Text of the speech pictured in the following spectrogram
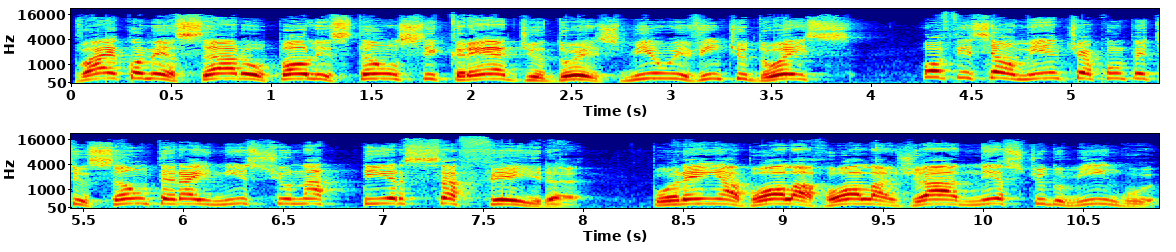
Vai começar o Paulistão Sicredi 2022. Oficialmente a competição terá início na terça-feira. Porém, a bola rola já neste domingo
